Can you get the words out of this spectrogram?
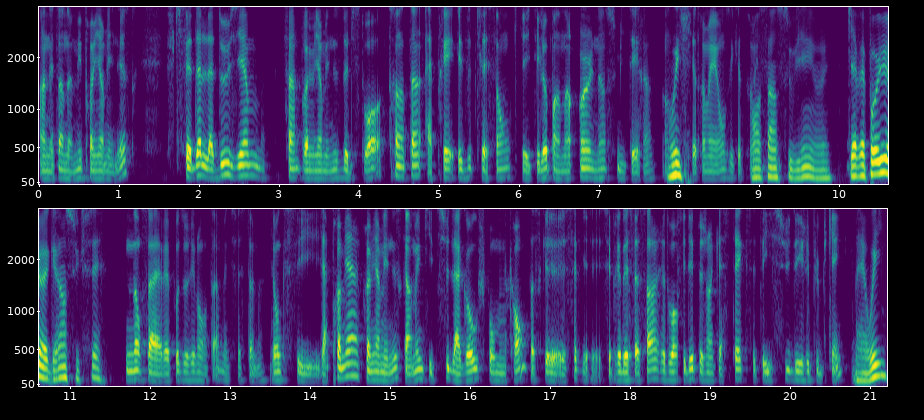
en étant nommée première ministre, ce qui fait d'elle la deuxième femme première ministre de l'histoire, 30 ans après Édith Cresson, qui a été là pendant un an sous Mitterrand, en Oui. 91 et 80. On s'en souvient, oui. Qui n'avait pas eu un grand succès. Non, ça n'avait pas duré longtemps, manifestement. Donc, c'est la première première ministre, quand même, qui est issue de la gauche pour Macron, parce que ses prédécesseurs, Édouard Philippe et Jean Castex, étaient issus des Républicains. Ben oui.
